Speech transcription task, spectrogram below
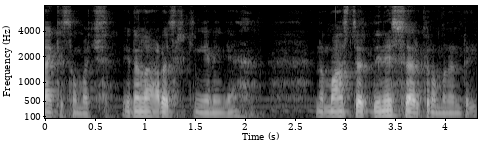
தேங்க்யூ ஸோ மச் என்னெல்லாம் ஆட வச்சுருக்கீங்க நீங்கள் இந்த மாஸ்டர் தினேஷ் சாருக்கு ரொம்ப நன்றி.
